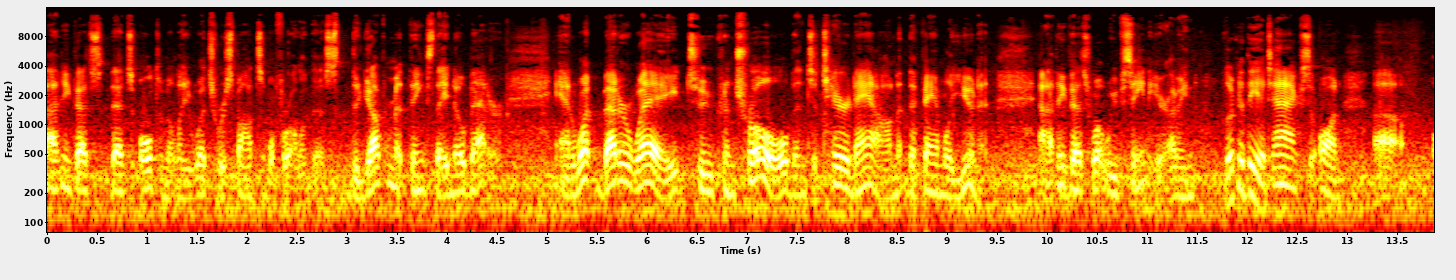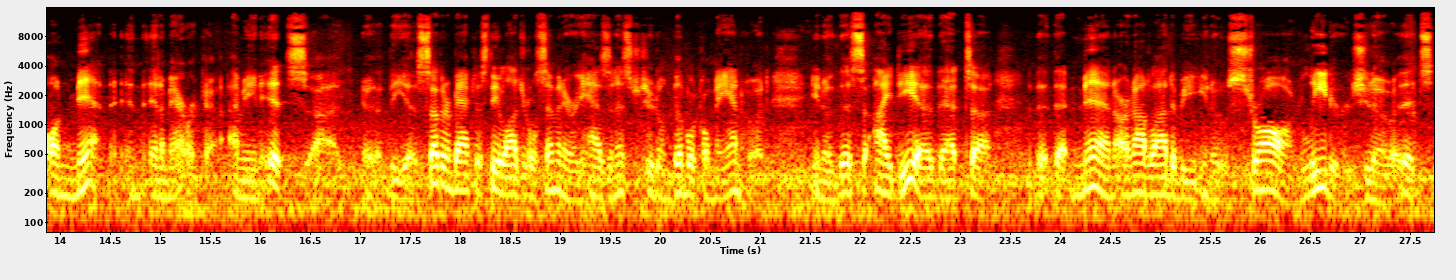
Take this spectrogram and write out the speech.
I think that's that's ultimately what's responsible for all of this. The government thinks they know better, and what better way to control than to tear down the family unit? And I think that's what we've seen here. I mean, look at the attacks on uh, on men in, in, America. I mean, it's uh, the Southern Baptist Theological Seminary has an institute on biblical manhood. You know, this idea that uh, that, that, men are not allowed to be, you know, strong leaders. You know, it's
